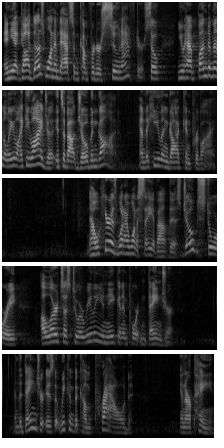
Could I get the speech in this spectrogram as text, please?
And yet, God does want him to have some comforters soon after. So, you have fundamentally, like Elijah, it's about Job and God and the healing God can provide. Now, here is what I want to say about this Job's story alerts us to a really unique and important danger. And the danger is that we can become proud in our pain.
